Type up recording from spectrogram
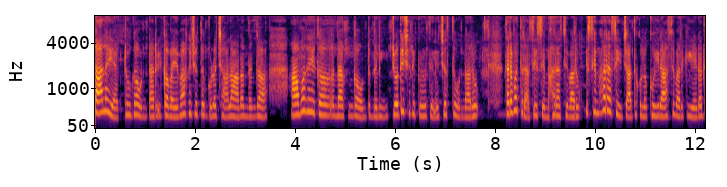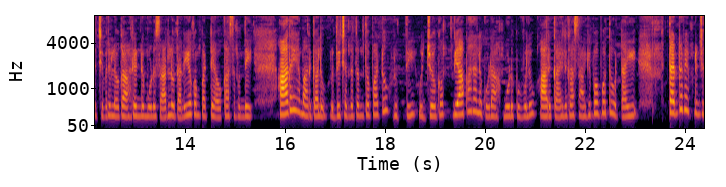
చాలా యాక్టివ్గా ఉంటారు. ఇక వైవాహిక జీవితం కూడా చాలా ఆనందంగా ఆమోదయకరంగా ఉంటుందని జ్యోతిష నిపుణులు తెలియజేస్తూ ఉన్నారు. తర్వాత రాశి సింహరాశి వారు. ఈ సింహరాశి జాతకులకు ఈ రాశి వారికి ఏడాది చివరిలో చివరిలోగా రెండు మూడు సార్లు ధనయోగం పట్టే అవకాశం ఉంది ఆదాయ మార్గాలు వృద్ధి చెందడంతో పాటు వృత్తి ఉద్యోగం వ్యాపారాలు కూడా మూడు పువ్వులు ఆరు కాయలుగా సాగిపోబోతూ ఉన్నాయి. తండ్రి వైపు నుంచి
